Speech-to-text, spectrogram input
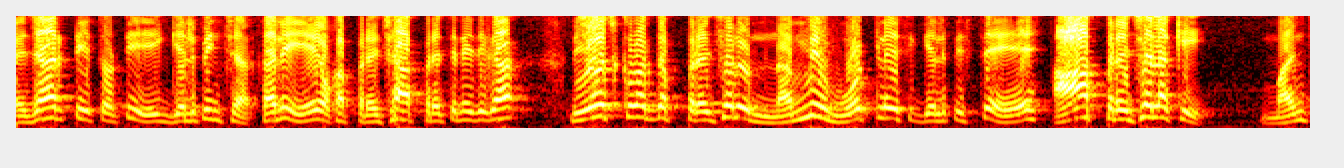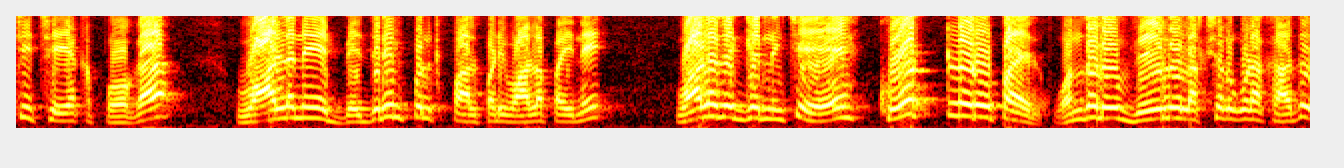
మెజారిటీ తోటి గెలిపించారు. కానీ ఒక ప్రజా ప్రతినిధిగా నియోజకవర్గ ప్రజలు నమ్మి ఓట్లేసి గెలిపిస్తే ఆ ప్రజలకి మంచి చేయకపోగా వాళ్ళనే బెదిరింపులకు పాల్పడి వాళ్ళపైనే వాళ్ళ దగ్గర నుంచే కోట్ల రూపాయలు వందలు వేలు లక్షలు కూడా కాదు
